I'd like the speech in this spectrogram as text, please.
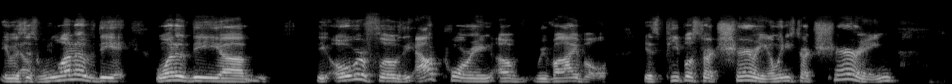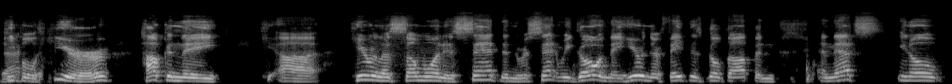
It was yeah. just one of the one of the um, the overflow, the outpouring of revival is people start sharing. And when you start sharing, exactly. people hear. How can they uh, hear unless someone is sent? And we're sent, and we go, and they hear, and their faith is built up. And and that's you know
